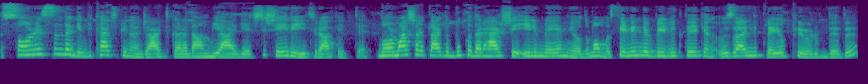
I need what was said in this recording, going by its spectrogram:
sonrasında birkaç gün önce artık aradan bir ay geçti şeyi de itiraf etti. Normal şartlarda bu kadar her şeyi elimle yemiyordum ama seninle birlikteyken özellikle yapıyorum dedi.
